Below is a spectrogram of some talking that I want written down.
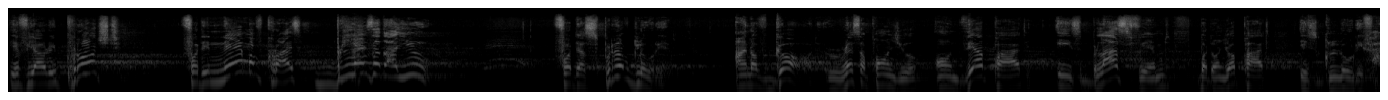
If you are reproached for the name of Christ, blessed are you. For the Spirit of glory and of God rests upon you. On their part is blasphemed, but on your part is glorified.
